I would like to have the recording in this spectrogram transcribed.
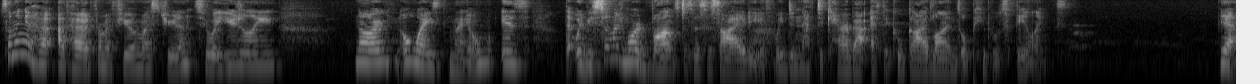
Something I've heard from a few of my students who are usually, no, always male, is that we'd be so much more advanced as a society if we didn't have to care about ethical guidelines or people's feelings. Yeah,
